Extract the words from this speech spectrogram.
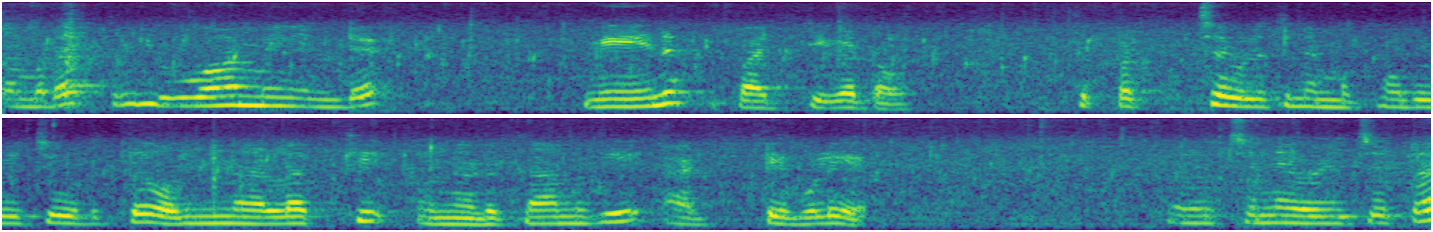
നമ്മുടെ ഉലുവ മീനിന്റെ മീൻ പറ്റി കേട്ടോ. പച്ച വെളിച്ചം നമുക്ക് അത് ഒഴിച്ച് കൊടുത്ത് ഒന്ന് ഇളക്കി ഒന്ന് എടുക്കാമെങ്കിൽ അടിപൊളിയാണ് വെളിച്ചെണ്ണ ഒഴിച്ചിട്ട്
